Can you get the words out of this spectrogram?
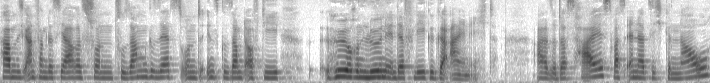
haben sich Anfang des Jahres schon zusammengesetzt und insgesamt auf die höheren Löhne in der Pflege geeinigt. Also das heißt, was ändert sich genau?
